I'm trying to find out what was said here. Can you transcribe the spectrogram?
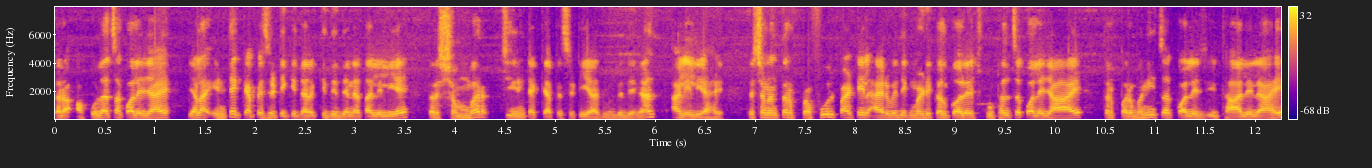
तर अकोलाचा कॉलेज आहे. याला इंटेक कॅपॅसिटी किती किती देण्यात आलेली आहे? तर शंभरची इंटेक कॅपॅसिटी यामध्ये देण्यात आलेली आहे. त्याच्यानंतर Praful Patil ayurvedic medical college कुठलचं कॉलेज आहे? तर परभणीचं कॉलेज इथं आलेलं आहे.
